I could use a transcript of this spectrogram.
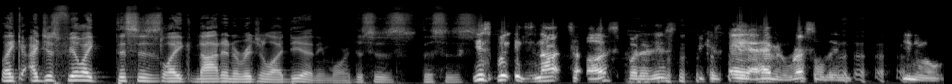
like, I just feel like this is like not an original idea anymore. This is this is Yes, but it's not to us, but it is because A, I haven't wrestled in, you know,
